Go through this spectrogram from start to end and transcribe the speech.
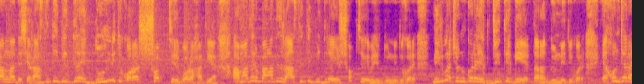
বাংলাদেশে রাজনীতিবিদরাই দুর্নীতি করার সবচেয়ে বড় হাতিয়ার। আমাদের বাংলাদেশ বাংলাদেশের রাজনীতিবিদরাই সবচেয়ে বেশি দুর্নীতি করে। নির্বাচন করে জিতে গিয়ে তারা দুর্নীতি করে। এখন যারা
